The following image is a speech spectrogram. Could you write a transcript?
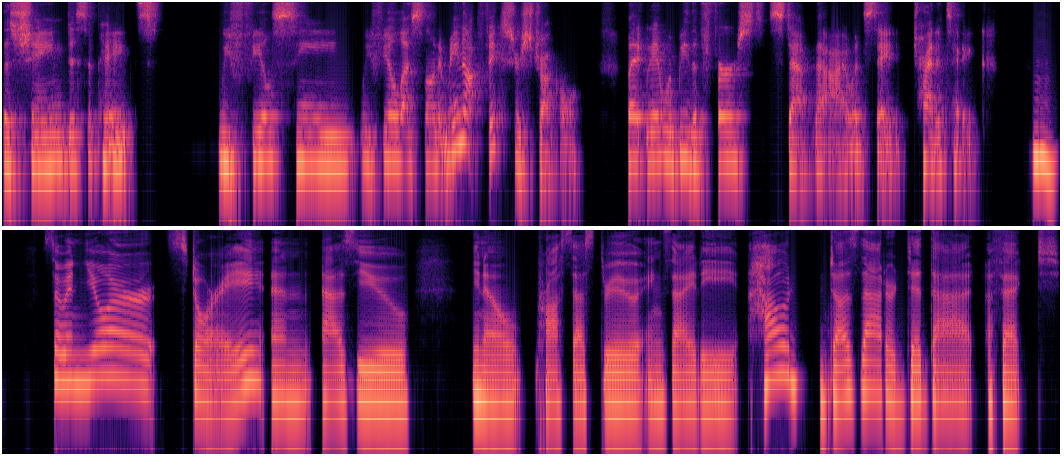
the shame dissipates. We feel seen. We feel less alone. It may not fix your struggle, but it would be the first step that I would say try to take. Hmm. So, in your story, and as you, you know, process through anxiety, how does that or did that affect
